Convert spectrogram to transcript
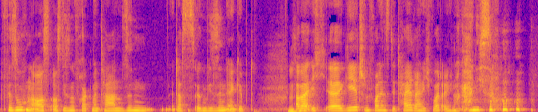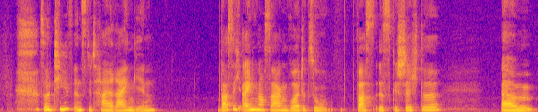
versuchen aus, aus diesem fragmentaren Sinn, dass es irgendwie Sinn ergibt. Mhm. Aber ich äh, gehe jetzt schon voll ins Detail rein. Ich wollte eigentlich noch gar nicht so so tief ins Detail reingehen. Was ich eigentlich noch sagen wollte zu was ist Geschichte, ähm,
